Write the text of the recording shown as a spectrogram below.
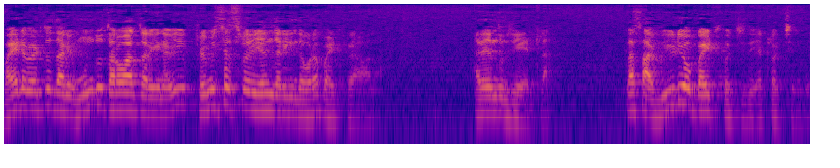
బయట పెడుతూ దానికి ముందు తర్వాత జరిగినవి ప్రెమిసెస్లో ఏం జరిగిందో కూడా బయటకు రావాలి? అది ఎందుకు చేయట్లా? ప్లస్ ఆ వీడియో బయటకు వచ్చింది ఎట్లా వచ్చింది?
